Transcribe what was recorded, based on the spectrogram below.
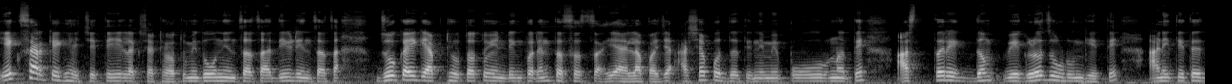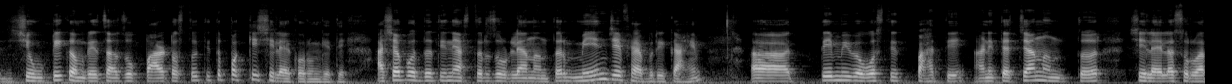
एकसारखे घ्यायचे. ते लक्षात ठेवा. तुम्ही दोन इंचाचा दीड इंचाचा जो काही गॅप ठेवता तो एंडिंगपर्यंत तसंच यायला पाहिजे. अशा पद्धतीने मी पूर्ण ते अस्तर एकदम वेगळं जोडून घेते आणि तिथं शेवटी कमरेचा जो पार्ट असतो तिथं पक्की शिलाई करून घेते. अशा पद्धतीने अस्तर जोडल्यानंतर मेन जे फॅब्रिक आहे. ते मी व्यवस्थित पाहते आणि त्याच्यानंतर शिलायला सुरुवात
